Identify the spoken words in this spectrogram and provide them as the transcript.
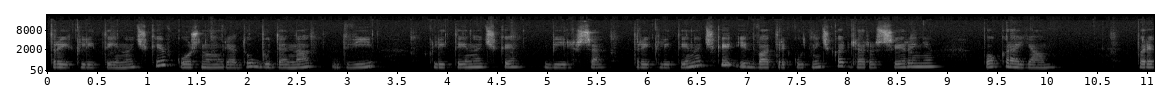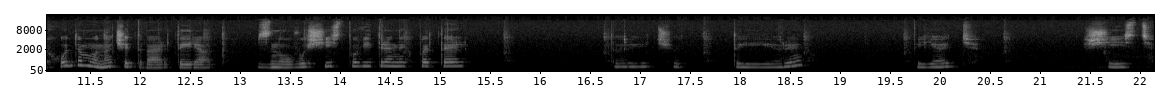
три клітиночки. В кожному ряду буде на дві клітиночки більше. Три клітиночки і два трикутничка для розширення по краям. Переходимо на четвертий ряд. Знову 6 повітряних петель. 3, 4, 5, 6.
